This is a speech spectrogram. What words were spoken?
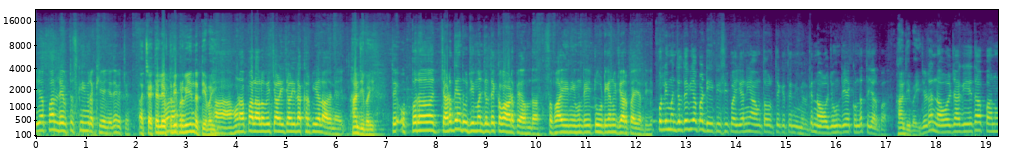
ਇਹ ਆਪਾਂ ਲਿਫਟ ਸਕੀਮ ਰੱਖੀ ਹੈ ਜੀ ਇਹਦੇ ਵਿੱਚ। ਅੱਛਾ ਇੱਥੇ ਲਿਫਟ ਦੀ ਪ੍ਰੋਵੀਜ਼ਨ ਦਿੱਤੀ ਹੈ ਬਾਈ। ਹਾਂ ਹੁਣ ਆਪਾਂ ਲਾ ਲਓ ਵੀ 40 40 ਲੱਖ ਰੁਪਇਆ ਲਾ ਦਿੰਦੇ ਆ ਜੀ। ਹਾਂਜੀ ਬਾਈ। ਤੇ ਉੱਪਰ ਚੜ੍ਹਦੇ ਆ ਦੂਜੀ ਮੰਜ਼ਲ ਤੇ ਕਵਾੜ ਪਿਆ ਹੁੰਦਾ ਸਫ਼ਾਈ ਨਹੀਂ ਹੁੰਦੀ ਟੂਟੀਆਂ ਨੂੰ ਜਰ ਪੈ ਜਾਂਦੀ ਹੈ। ਉੱਪਰਲੀ ਮੰਜ਼ਲ ਤੇ ਵੀ ਆਪਾਂ ਡੀਪੀਸੀ ਪਾਈ ਜਾਂਦੀ ਆਮ ਤੌਰ ਤੇ ਕਿਤੇ ਨਹੀਂ ਮਿਲਦੀ। ਨੌਲੇਜ ਹੁੰਦੀ ਹੈ ਇੱਕ ਹੁੰਦਾ ਤਜਰਬਾ। ਹਾਂਜੀ ਬਾਈ। ਜਿਹੜਾ ਨੌਲੇਜ ਆ ਗਈ ਇਹ ਤਾਂ ਆਪਾਂ ਨੂੰ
